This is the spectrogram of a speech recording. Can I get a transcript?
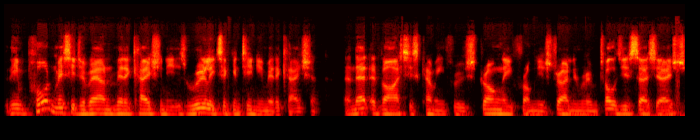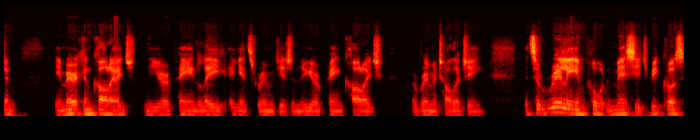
The important message around medication is really to continue medication. And that advice is coming through strongly from the Australian Rheumatology Association, the American College, the European League Against Rheumatism, the European College of Rheumatology. It's a really important message because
